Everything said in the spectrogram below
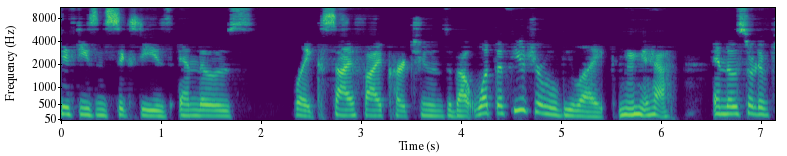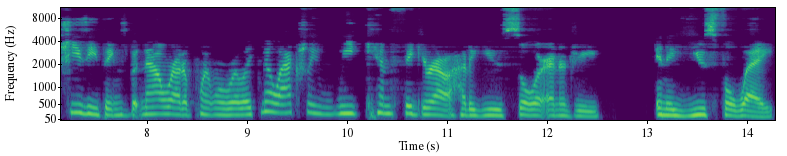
50s and 60s and those like sci-fi cartoons about what the future will be like Yeah. and those sort of cheesy things. But now we're at a point where we're like, no, actually, we can figure out how to use solar energy in a useful way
